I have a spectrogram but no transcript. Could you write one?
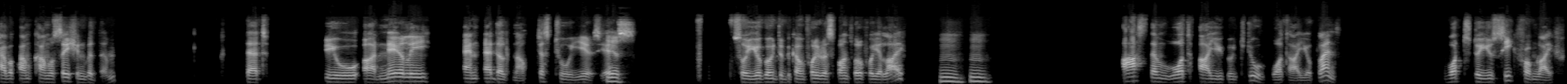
Have a conversation with them that you are nearly an adult now, just two years, yeah? Yes. So you're going to become fully responsible for your life? Mm-hmm. ask them what are you going to do? What are your plans? What do you seek from life?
